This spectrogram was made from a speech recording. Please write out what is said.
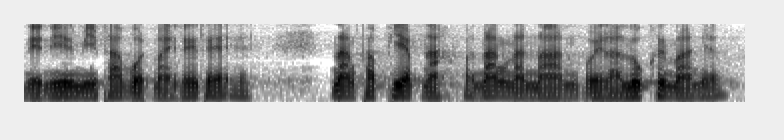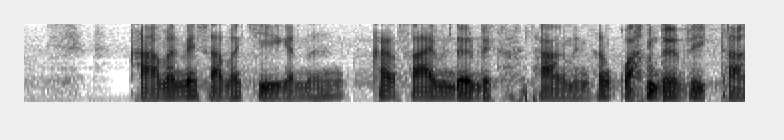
เดี๋ยวนี้มีพระบวชใหม่เรื่อยๆนั่งพับเพียบนะพอนั่งนานๆ เวลาลุกขึ้นมาเนี่ย ขามันไม่สามารถขี่กันนะ ข้างซ้ายมันเดินไปทางหนึ่งข้างขวามันเดินไปอีกทาง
